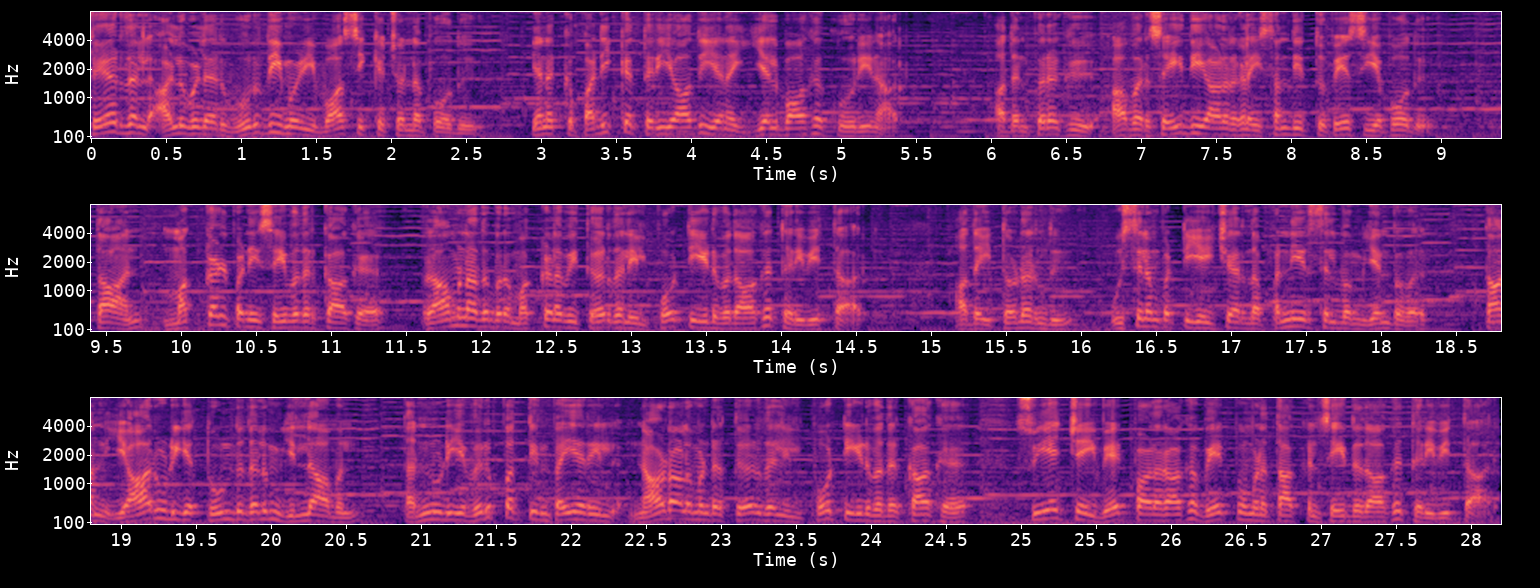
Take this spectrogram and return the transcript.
தேர்தல் அலுவலர் உறுதிமொழி வாசிக்க சொன்னபோது எனக்கு படிக்க தெரியாது என இயல்பாக கூறினார். அதன் பிறகு அவர் செய்தியாளர்களை சந்தித்து பேசிய போது தான் மக்கள் பணி செய்வதற்காக ராமநாதபுரம் மக்களவை தேர்தலில் போட்டியிடுவதாக தெரிவித்தார். அதைத் தொடர்ந்து உசிலம்பட்டியைச் சேர்ந்த பன்னீர்செல்வம் என்பவர் தான் யாருடைய தூண்டுதலும் இல்லாமல் தன்னுடைய விருப்பத்தின் பெயரில் நாடாளுமன்ற தேர்தலில் போட்டியிடுவதற்காக சுயேச்சை வேட்பாளராக வேட்புமனு தாக்கல் செய்ததாக தெரிவித்தார்.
